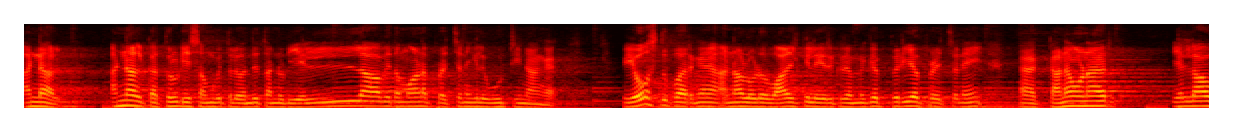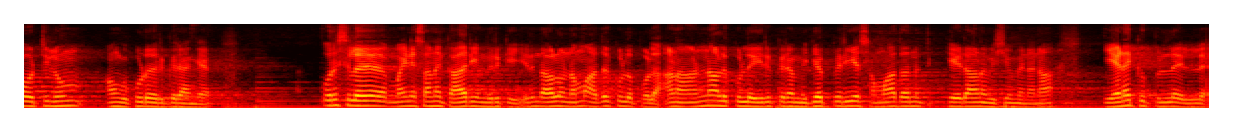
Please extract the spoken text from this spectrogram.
அண்ணால் அண்ணாள் கத்தருடைய சமூகத்தில் வந்து தன்னுடைய எல்லா விதமான பிரச்சனைகளை ஊற்றினாங்க. யோசித்து பாருங்க அண்ணாளோட வாழ்க்கையில் இருக்கிற மிகப்பெரிய பிரச்சனை கணவனர் கணவனார் எல்லாவற்றிலும் அவங்க கூட இருக்கிறாங்க. ஒரு சில மைனஸான காரியம் இருக்குது இருந்தாலும் நம்ம அதற்குள்ளே போகல ஆனால் அண்ணாளுக்குள்ளே இருக்கிற மிகப்பெரிய சமாதானத்துக்கேடான விஷயம் என்னென்னா எனக்கு பிள்ளை இல்லை.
